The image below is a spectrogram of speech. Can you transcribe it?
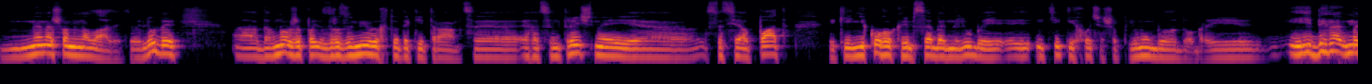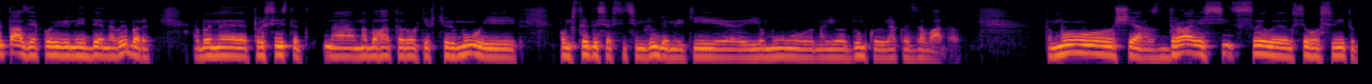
ні на що не налазить. Люди давно вже зрозуміли, хто такий Трамп. Це егоцентричний е, соціопат, який нікого крім себе не любить і тільки хоче, щоб йому було добре. І, і єдина мета, з якою він йде на вибори, аби не присісти на, на багато років в тюрму і помститися всім цим людям, які йому, на його думку, якось завадили. Тому ще раз, здраві сили всього світу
